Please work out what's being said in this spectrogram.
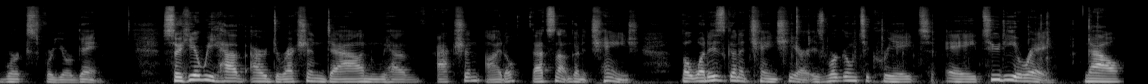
works for your game. So here we have our direction down, we have action, idle. That's not going to change. But what is going to change here is we're going to create a 2D array. Now,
